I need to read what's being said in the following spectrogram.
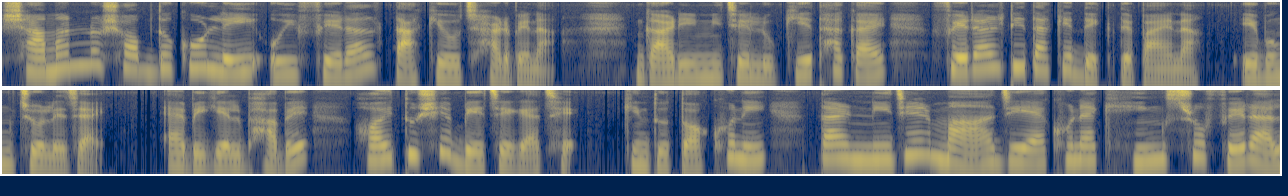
সামান্য শব্দ করলেই ওই ফেরাল তাকেও ছাড়বে না। গাড়ির নিচে লুকিয়ে থাকায় ফেরালটি তাকে দেখতে পায় না এবং চলে যায়। অ্যাবিগেল ভাবে হয়তো সে বেঁচে গেছে, কিন্তু তখনই তার নিজের মা যে এখন এক হিংস্র ফেরাল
